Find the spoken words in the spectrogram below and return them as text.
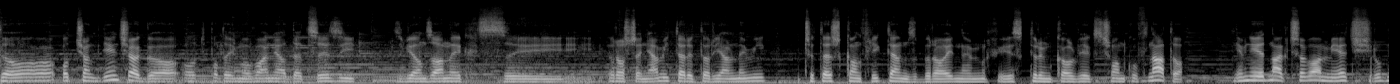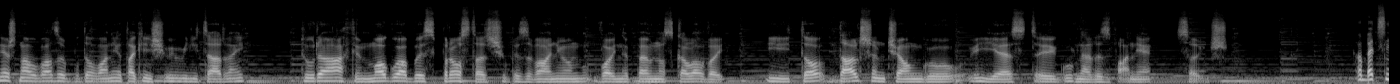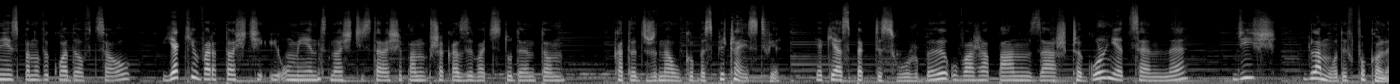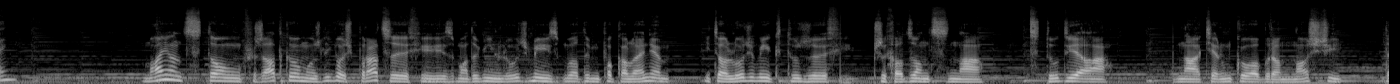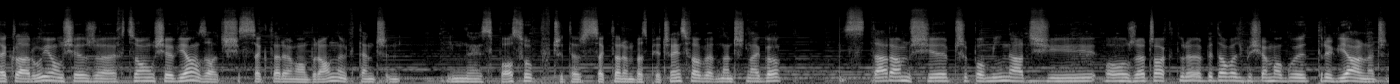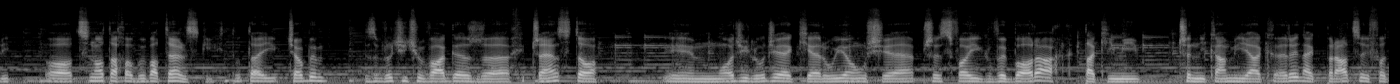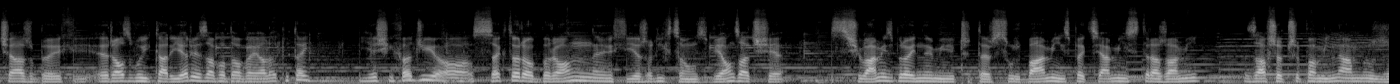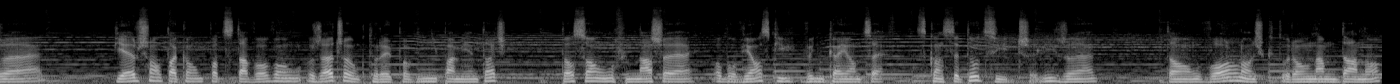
do odciągnięcia go od podejmowania decyzji związanych z roszczeniami terytorialnymi, czy też konfliktem zbrojnym z którymkolwiek z członków NATO. Niemniej jednak trzeba mieć również na uwadze budowanie takiej siły militarnej, która mogłaby sprostać wyzwaniom wojny pełnoskalowej. I to w dalszym ciągu jest główne wyzwanie sojuszu. Obecnie jest Pan wykładowcą. Jakie wartości i umiejętności stara się Pan przekazywać studentom Katedrze Nauk o Bezpieczeństwie? Jakie aspekty służby uważa Pan za szczególnie cenne dziś dla młodych pokoleń? Mając tą rzadką możliwość pracy z młodymi ludźmi, z młodym pokoleniem i to ludźmi, którzy przychodząc na studia na kierunku obronności, deklarują się, że chcą się wiązać z sektorem obronnym w ten czy inny sposób, czy też z sektorem bezpieczeństwa wewnętrznego, staram się przypominać o rzeczach, które wydawać by się mogły trywialne, czyli o cnotach obywatelskich. Tutaj chciałbym zwrócić uwagę, że często młodzi ludzie kierują się przy swoich wyborach takimi czynnikami jak rynek pracy, chociażby rozwój kariery zawodowej, ale tutaj jeśli chodzi o sektor obronny, jeżeli chcą związać się z siłami zbrojnymi, czy też służbami, inspekcjami strażami, zawsze przypominam, że pierwszą taką podstawową rzeczą, której powinni pamiętać, to są nasze obowiązki wynikające z konstytucji, czyli że tą wolność, którą nam dano,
